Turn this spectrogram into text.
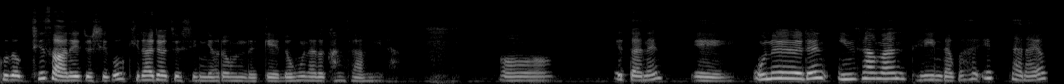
구독 취소 안 해주시고 기다려주신 여러분들께 너무나도 감사합니다. 어, 일단은, 예, 오늘은 인사만 드린다고 했잖아요.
